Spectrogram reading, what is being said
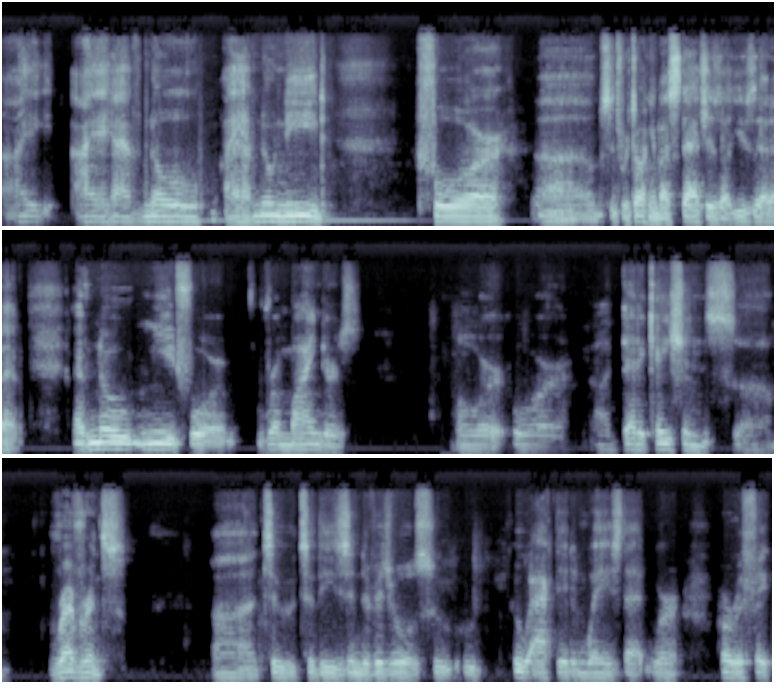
I I have no I have no need for um, since we're talking about statues. I'll use that. I I have no need for reminders or or uh, dedications, um, reverence uh, to to these individuals who who who acted in ways that were horrific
